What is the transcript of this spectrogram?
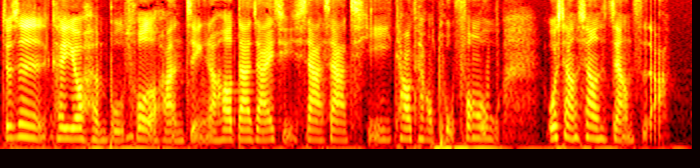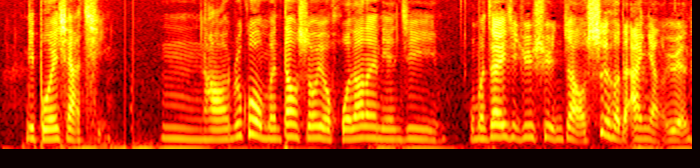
就是可以有很不错的环境，然后大家一起下下棋、跳跳土风舞。我想象是这样子啊。你不会下棋？嗯，好。如果我们到时候有活到那个年纪，我们再一起去寻找适合的安养院。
